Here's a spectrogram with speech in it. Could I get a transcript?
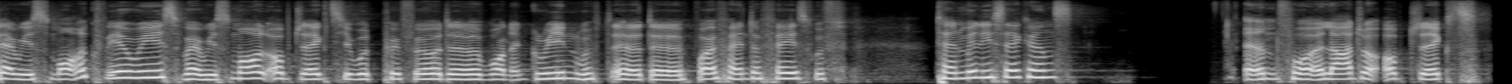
very small queries, very small objects, you would prefer the one in green with the, the Wi-Fi interface with 10 milliseconds. And for larger objects,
